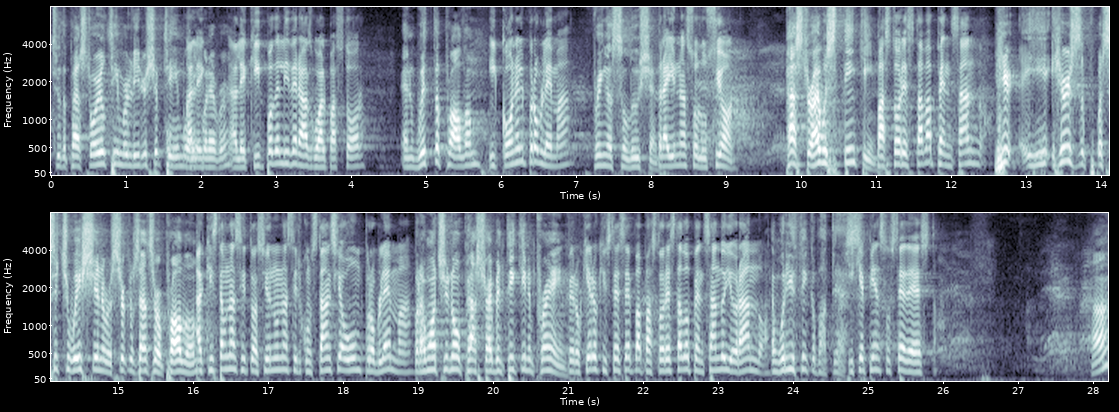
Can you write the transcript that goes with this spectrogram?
to the pastoral team or leadership team, wha- al, e- whatever, al equipo de liderazgo, al pastor, and with the problem, y con el problema bring a solution. trae una solución. Pastor, I was thinking, Pastor, estaba pensando, here, here's a, situation or a circumstance or a problem, aquí está una situación, una circunstancia o un problema, but I want you to know, Pastor, I've been thinking and praying. pero quiero que usted sepa, pastor, he estado pensando y orando. And what do you think about this? ¿Y qué piensa usted de esto? Huh?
